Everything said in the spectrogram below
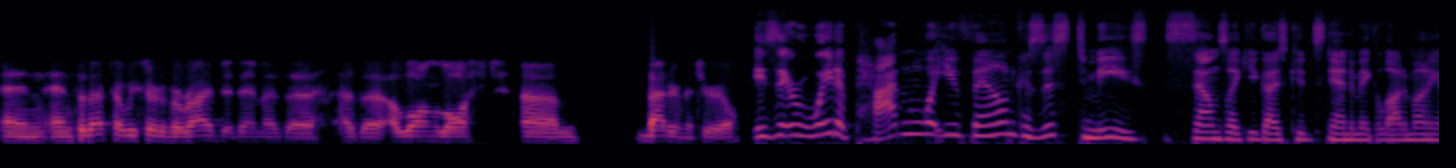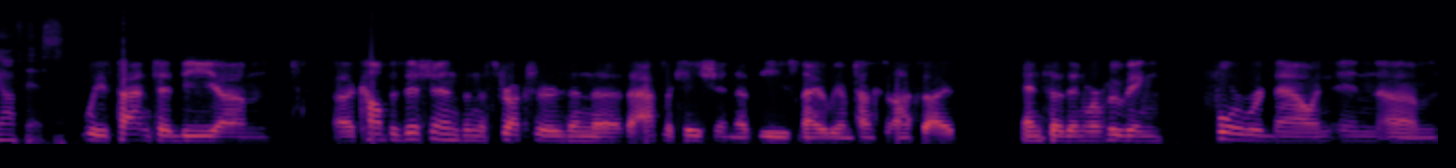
and and so that's how we sort of arrived at them as a as a, a long lost um, battery material. Is there a way to patent what you found? Because this, to me, sounds like you guys could stand to make a lot of money off this. We've patented the um, uh, compositions and the structures and the, the application of these niobium tungsten oxides and so then we're moving forward now in, in um,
